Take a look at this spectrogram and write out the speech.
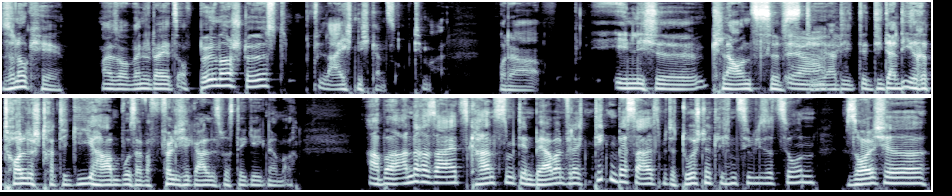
Sind okay. Also, wenn du da jetzt auf Böhmer stößt, vielleicht nicht ganz optimal. Oder ähnliche. Die, ja, die, die, die dann ihre tolle Strategie haben, wo es einfach völlig egal ist, was der Gegner macht. Aber andererseits kannst du mit den Berbern vielleicht einen Ticken besser als mit der durchschnittlichen Zivilisation solche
